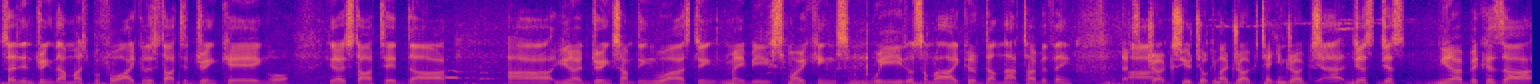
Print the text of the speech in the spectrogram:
so I didn't drink that much before. I could have started drinking or you know started uh, uh, you know doing something worse, doing maybe smoking some weed or something. Like that. I could have done that type of thing. That's Uh, drugs. You're talking about drugs, taking drugs. yeah, just just you know because uh,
